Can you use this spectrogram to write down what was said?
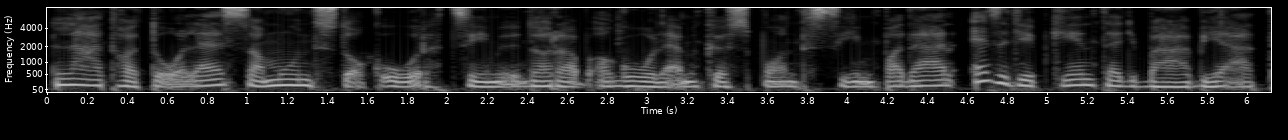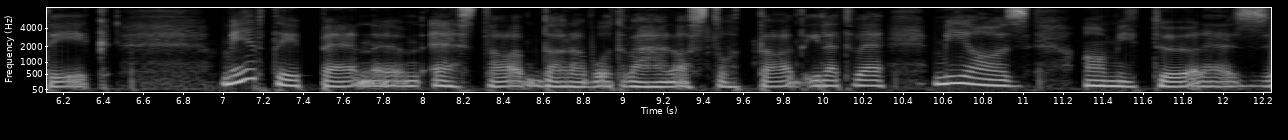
látható lesz a Mundstock úr című darab a Gólem Központ színpadán. Ez egyébként egy bábjáték. Miért éppen ezt a darabot választottad, illetve mi az, amitől ez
